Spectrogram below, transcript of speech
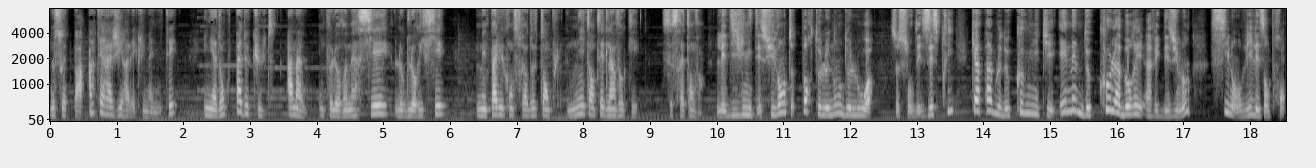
ne souhaite pas interagir avec l'humanité, il n'y a donc pas de culte à Mahou. On peut le remercier, le glorifier, mais pas lui construire de temple, ni tenter de l'invoquer. Ce serait en vain. Les divinités suivantes portent le nom de loi, Ce sont des esprits capables de communiquer et même de collaborer avec des humains si l'envie les en prend.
